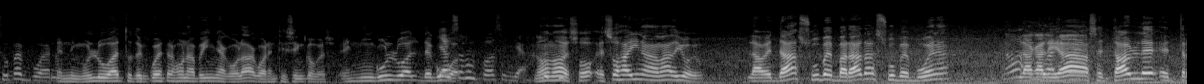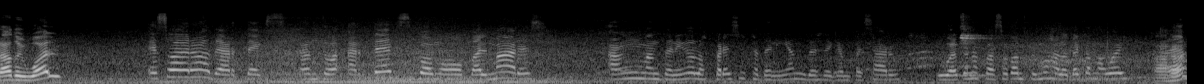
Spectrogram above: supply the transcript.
súper bueno. En ningún lugar tú te encuentras una piña colada a 45 pesos. En ningún lugar de Cuba. Ya eso es un fósil ya. No, no, eso, eso es ahí nada más, digo yo. La verdad, súper barata, súper buena. No, la igual calidad que- aceptable, el trato igual. Eso era de Artex. Tanto Artex como Palmares han mantenido los precios que tenían desde que empezaron. Igual que nos pasó cuando fuimos al Hotel Camagüey. Ajá.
